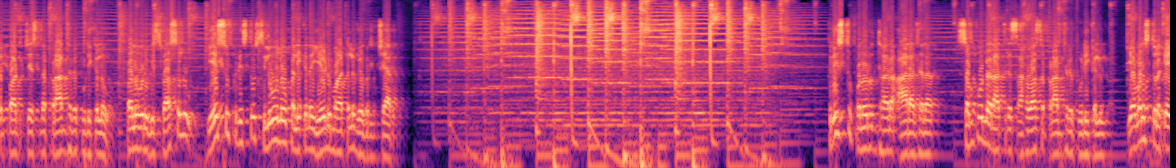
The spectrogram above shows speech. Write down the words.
ఏర్పాటు చేసిన ప్రార్థన కూడికలో పలువురు విశ్వాసులు యేసుక్రీస్తు సిలువలో పలికిన ఏడు మాటలు వివరించారు. క్రీస్తు పునరుద్ధాన ఆరాధన సంపూర్ణ రాత్రి సహవాస ప్రార్థన కూడికలు యవనస్తులకే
